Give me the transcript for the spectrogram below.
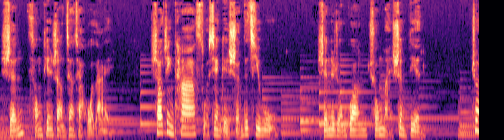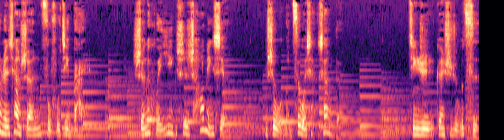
神从天上降下火来。烧尽他所献给神的祭物，神的荣光充满圣殿，众人向神俯伏敬拜。神的回应是超明显，不是我们自我想象的。今日更是如此，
